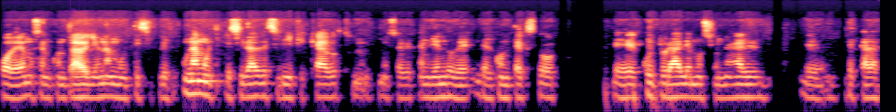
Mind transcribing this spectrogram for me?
podremos encontrar ahí una, una multiplicidad de significados, no, sé, dependiendo del contexto eh, cultural, emocional, de, cada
